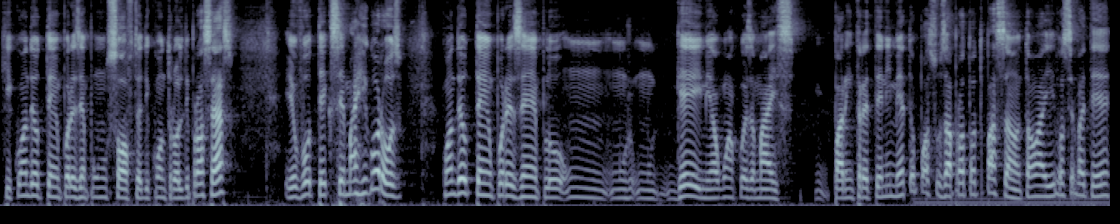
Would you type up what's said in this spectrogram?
que quando eu tenho, por exemplo, um software de controle de processo, eu vou ter que ser mais rigoroso. Quando eu tenho, por exemplo, um, um, um game, alguma coisa mais para entretenimento, eu posso usar prototipação. Então, aí você vai ter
